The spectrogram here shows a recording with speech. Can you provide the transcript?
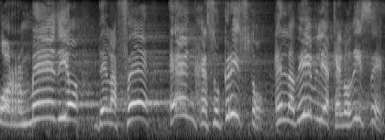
por medio de la fe en Jesucristo. Es la Biblia que lo dice.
